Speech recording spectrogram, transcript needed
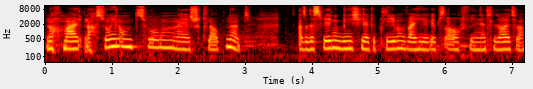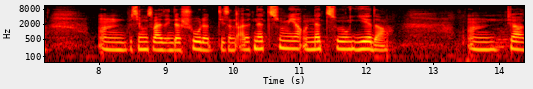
nochmal nach Syrien umzogen, nee, ich glaube nicht. Also deswegen bin ich hier geblieben, weil hier gibt es auch viele nette Leute. Und beziehungsweise in der Schule, die sind alle nett zu mir und nett zu jeder. Und ja,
